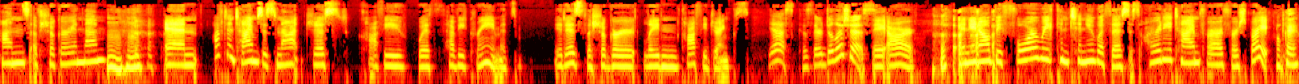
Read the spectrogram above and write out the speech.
tons of sugar in them? Mm-hmm. And oftentimes it's not just coffee with heavy cream. It's it is the sugar laden coffee drinks. Yes, because they're delicious. They are. and you know, before we continue with this, it's already time for our first break. Okay.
